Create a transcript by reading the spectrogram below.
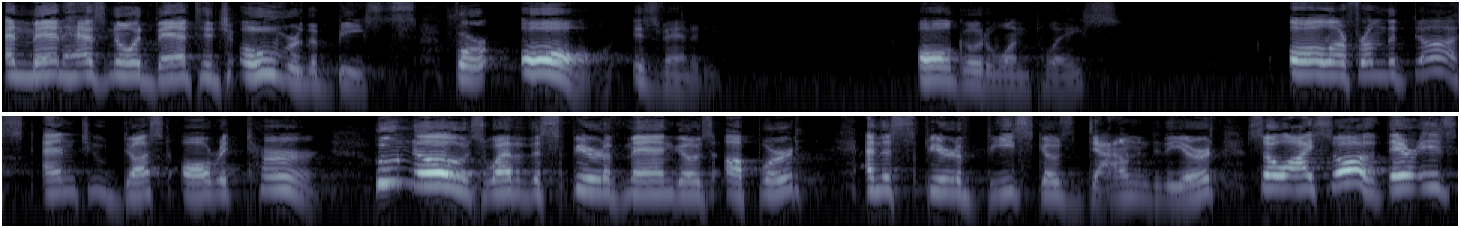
and man has no advantage over the beasts, for all is vanity. All go to one place. All are from the dust, and to dust all return. Who knows whether the spirit of man goes upward and the spirit of beast goes down into the earth? So I saw that there is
